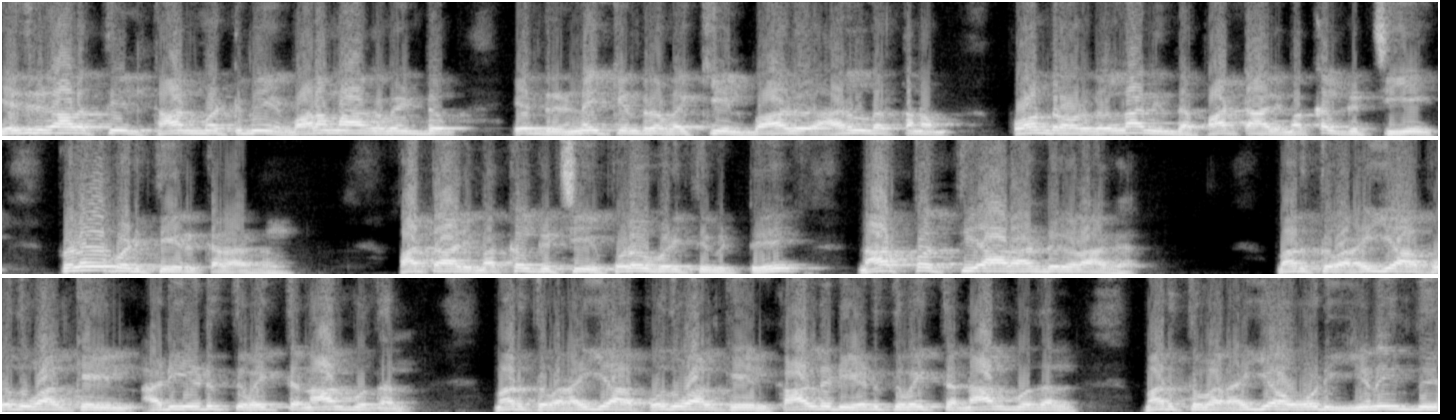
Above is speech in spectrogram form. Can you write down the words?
எதிர்காலத்தில் தான் மட்டுமே வளமாக வேண்டும் என்று நினைக்கின்ற வக்கீல் பாலு அருள்ரத்தனம் போன்றவர்கள் தான் இந்த பாட்டாளி மக்கள் கட்சியை பிளவுபடுத்தி இருக்கிறார்கள். பாட்டாளி மக்கள் கட்சியை பிளவுபடுத்தி விட்டு நாற்பத்தி ஆறு ஆண்டுகளாக மருத்துவர் ஐயா பொது வாழ்க்கையில் அடியெடுத்து வைத்த நாள் முதல் மருத்துவர் ஐயா பொது வாழ்க்கையில் காலடி எடுத்து வைத்த நாள் முதல் மருத்துவர் ஐயாவோடு இணைந்து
